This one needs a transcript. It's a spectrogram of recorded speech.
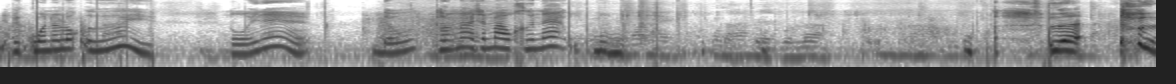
อย่าไปกลัวนรกเอ้ยหน่อยแน่ เดี๋ยวครั้งหน้าฉันมาเอาคืนแน่บุบเออ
